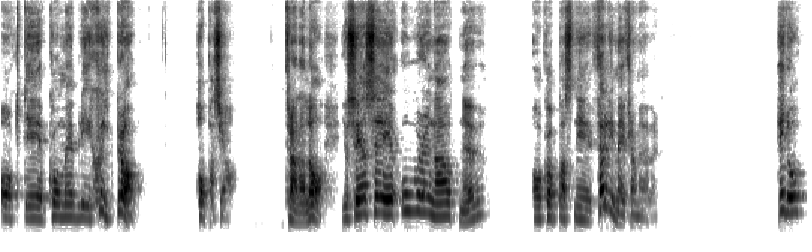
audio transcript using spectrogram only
Och det kommer bli skitbra. Hoppas jag. Tralala. Så jag säger over and out nu och hoppas ni följer mig framöver. Hej då!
